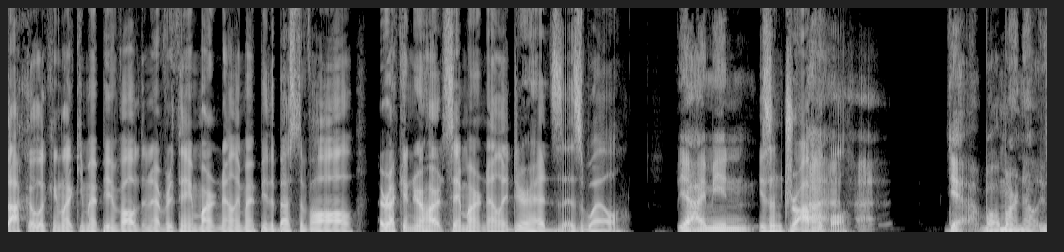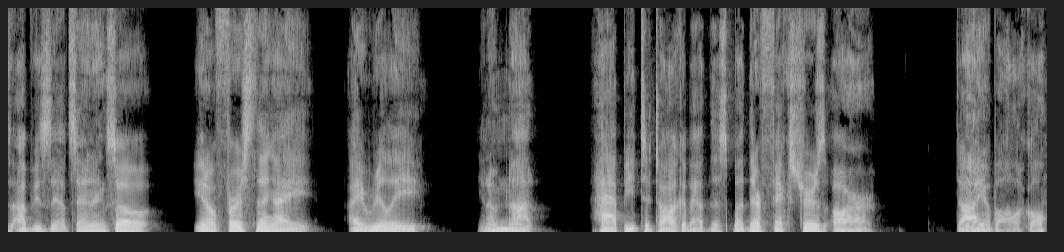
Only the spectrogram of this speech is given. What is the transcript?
Saka looking like he might be involved in everything. Martinelli might be the best of all. I reckon your heart say Martinelli to your heads as well. Yeah. I mean, He's undroppable. Uh, uh, yeah, well, Martinelli's obviously outstanding. So, you know, first thing I I really, you know, I'm not happy to talk about this, but their fixtures are diabolical.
